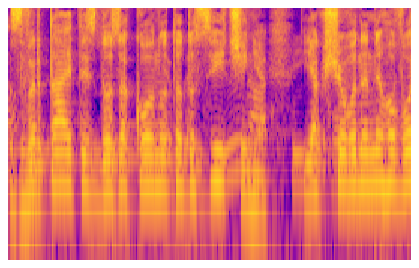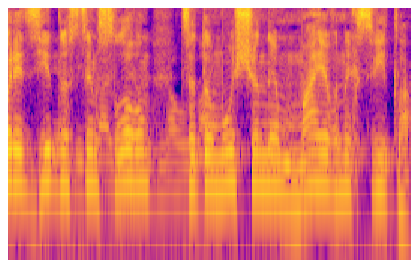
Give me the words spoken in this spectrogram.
звертайтесь до закону та досвідчення. Якщо вони не говорять згідно з цим словом, це тому, що немає в них світла.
